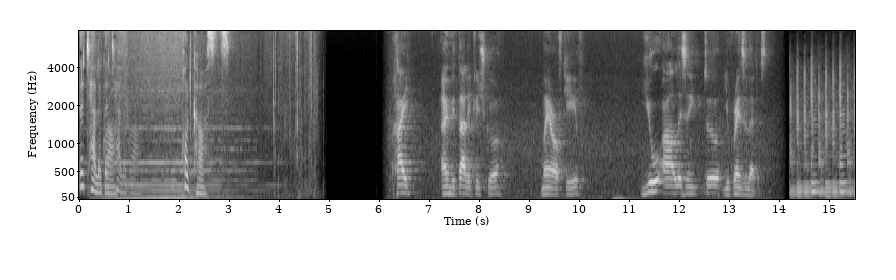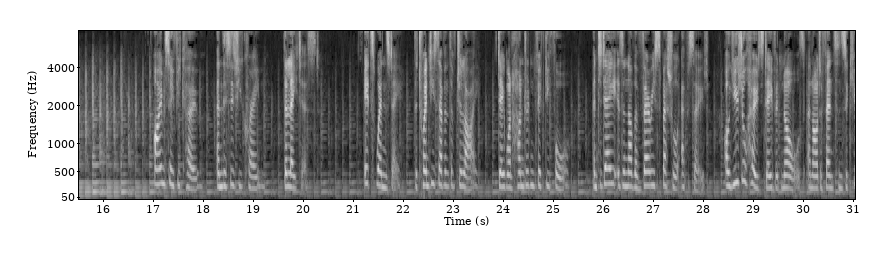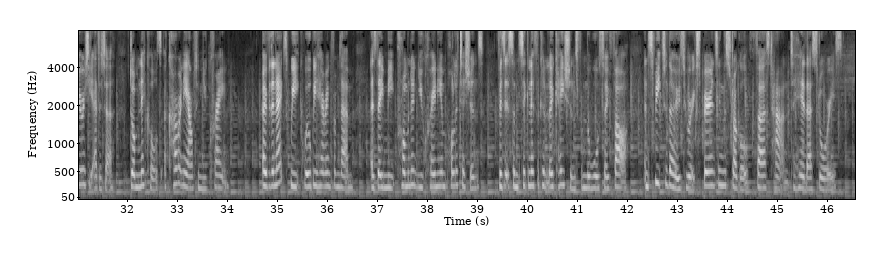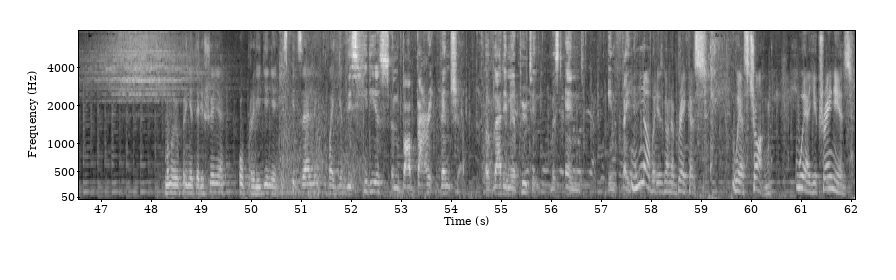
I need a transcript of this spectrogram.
The Telegraph. The Telegraph. Podcasts. Hi, I'm Vitali Klitschko, Mayor of Kiev. You are listening to Ukraine's latest. I'm Sophie Coe, and this is Ukraine, the latest. It's Wednesday, the 27th of July, day 154, and today is another very special episode. Our usual host, David Knowles, and our defence and security editor, Dom Nicholls, are currently out in Ukraine. Over the next week, we'll be hearing from them as they meet prominent Ukrainian politicians, visit some significant locations from the war so far, and speak to those who are experiencing the struggle firsthand to hear their stories. This hideous and barbaric venture of Vladimir Putin must end in failure. Nobody's going to break us. We're strong. We're Ukrainians.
